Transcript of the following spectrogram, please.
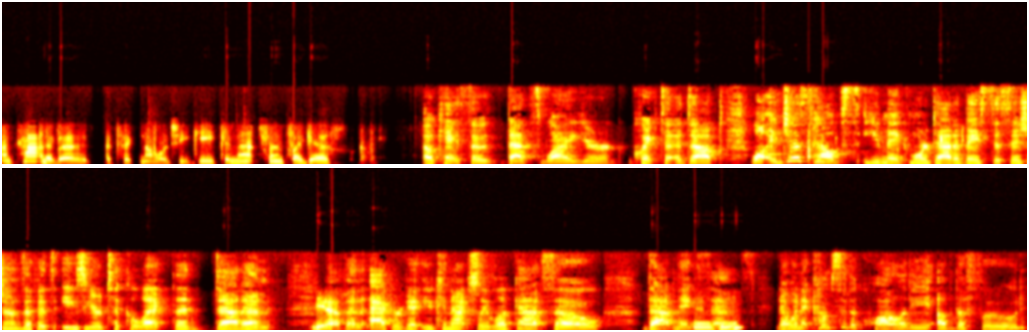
I'm kind of a, a technology geek in that sense, I guess. Okay, so that's why you're quick to adopt. Well, it just helps you make more database decisions if it's easier to collect the data and yes. have an aggregate you can actually look at. So that makes mm-hmm. sense. Now, when it comes to the quality of the food,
